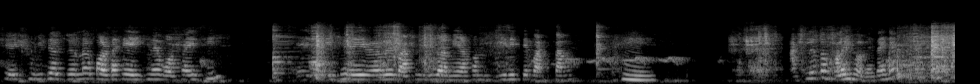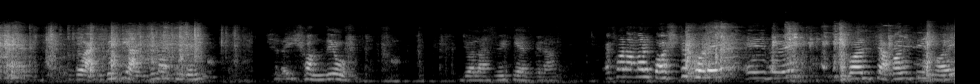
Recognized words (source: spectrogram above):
সেই সুবিধার জন্য কলটাকে এইখানে বসাইছি। এইভাবে বাসনগুলো আমি এখন নিতে পারতাম। হুম। আসলে তো ভালোই হবে তাই না? কিন্তু আসবে কি আসবে না কি জানি? সেটাই সন্দেহ। জল আসবে কি আসবে না। এখন আমার কষ্ট করে এইভাবে চাপা দিতে হয়।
